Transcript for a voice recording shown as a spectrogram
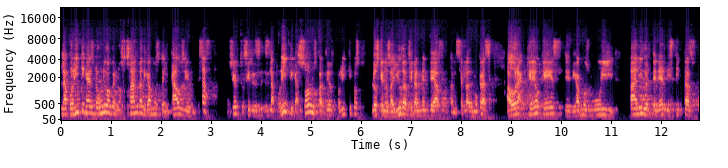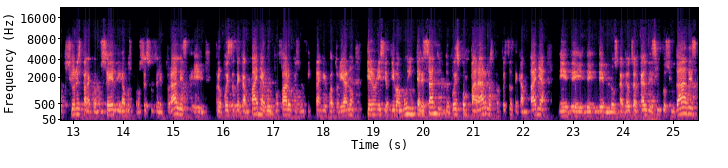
la política es lo único que nos salva, digamos, del caos y del desastre. ¿no es cierto? Es decir, es, es, la política, son los partidos políticos los que nos ayudan finalmente a fortalecer la democracia. Ahora, creo que es, eh, digamos, muy válido el tener distintas opciones para conocer, digamos, procesos electorales, eh, propuestas de campaña. Grupo Faro, que es un think tank ecuatoriano, tiene una iniciativa muy interesante donde puedes comparar las propuestas de campaña eh, de, de, los candidatos a alcalde de cinco ciudades,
